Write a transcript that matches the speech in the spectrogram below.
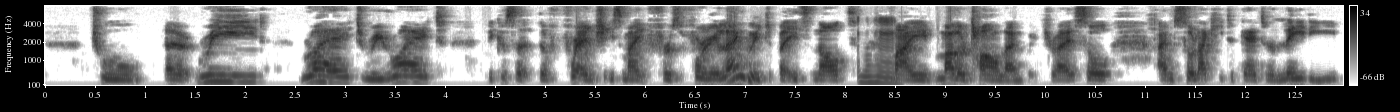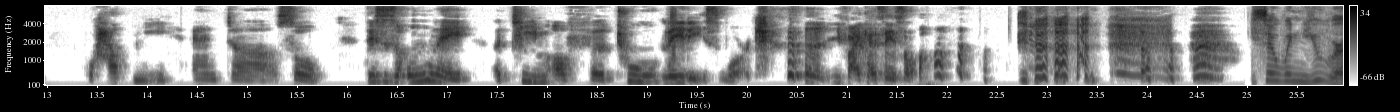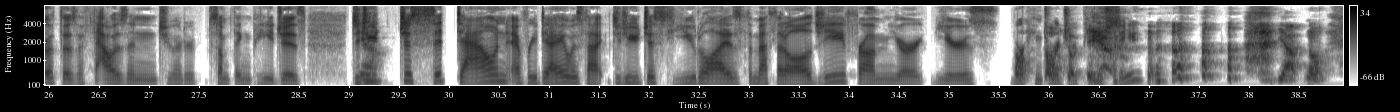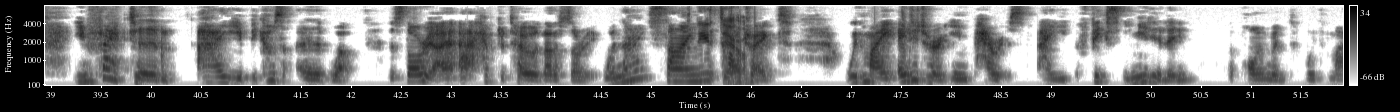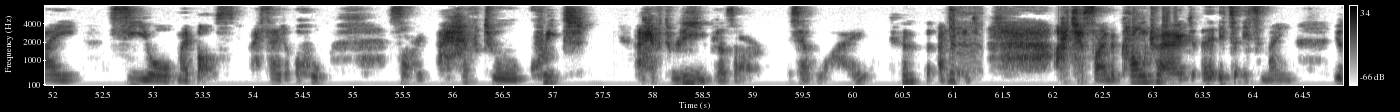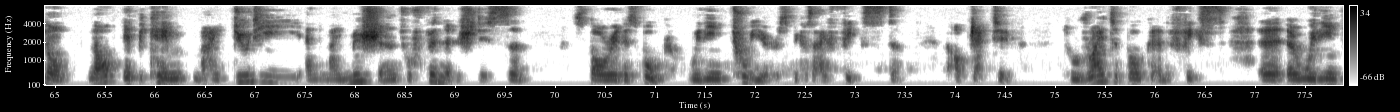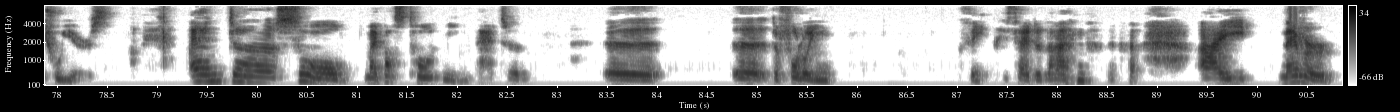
to uh, read, write, rewrite, because uh, the French is my first foreign language, but it's not mm-hmm. my mother tongue language, right? So I'm so lucky to get a lady who helped me. And uh, so this is only a team of uh, two ladies work, if I can say so. so when you wrote those 1200 something pages did yeah. you just sit down every day? Was that did you just utilize the methodology from your years working oh, towards your phd yeah no. In fact um, i because uh, well the story I, I, have to tell another story. When i signed Please the do. contract with my editor in paris i fixed immediately appointment with my CEO, my boss. I said, Oh, sorry, I have to quit. I have to leave Lazard. He said, Why? I said, I just signed a contract. It's, it's my, you know, now it became my duty and my mission to finish this uh, story, this book within two years because I fixed the objective to write a book and fix uh, uh, within two years. And uh, so my boss told me that uh, uh, uh the following thing. He said that I never,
